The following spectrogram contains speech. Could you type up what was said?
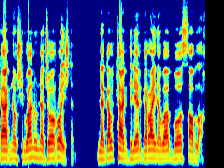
کاک نەوشیروان و نەجۆ ڕۆیشتن لەگەڵ کاک دلێر گەڕاینەوە بۆ سابڵاخ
